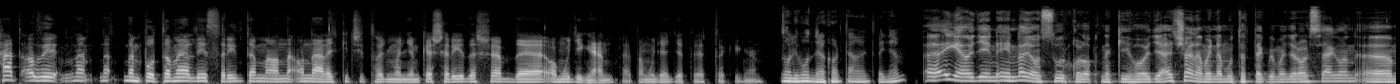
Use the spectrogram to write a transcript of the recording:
Hát azért nem, nem, nem pont a mellé szerintem, mert annál egy kicsit, hogy mondjam, keserédesebb, de amúgy igen, tehát amúgy egyetértek, igen. Zoli, mondani akartál, vagy nem? Uh, igen, hogy én, én nagyon szurkolok neki, hogy hát sajnálom, hogy nem mutatták be Magyarországon. Uh,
